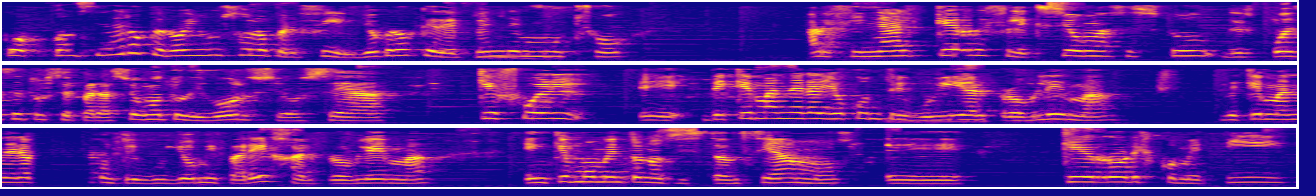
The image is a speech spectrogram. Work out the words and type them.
Considero que no hay un solo perfil. Yo creo que depende mucho, al final, qué reflexión haces tú después de tu separación o tu divorcio. O sea, qué fue el, eh, de qué manera yo contribuí al problema, de qué manera contribuyó mi pareja al problema, en qué momento nos distanciamos, eh, qué errores cometí,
